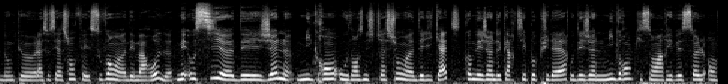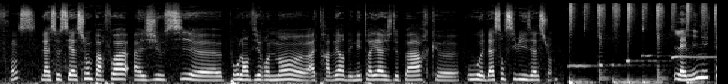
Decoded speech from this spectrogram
donc l'association fait souvent des maraudes, mais aussi des jeunes migrants ou dans une situation délicate, comme des jeunes de quartiers populaires ou des jeunes migrants qui sont arrivés seuls en France. L'association parfois agit aussi euh, pour l'environnement euh, à travers des nettoyages de parcs euh, ou de. La Minute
